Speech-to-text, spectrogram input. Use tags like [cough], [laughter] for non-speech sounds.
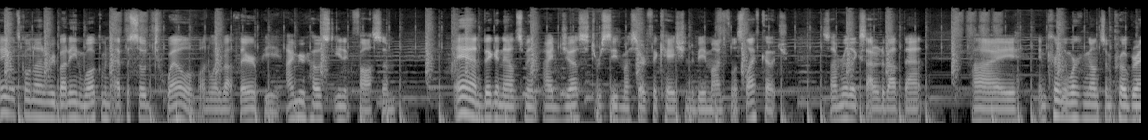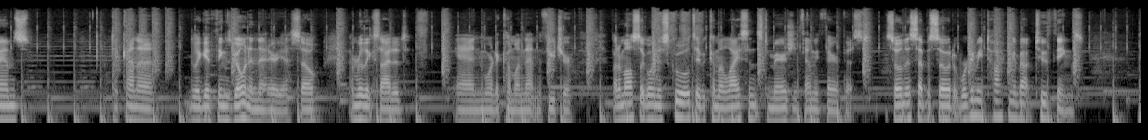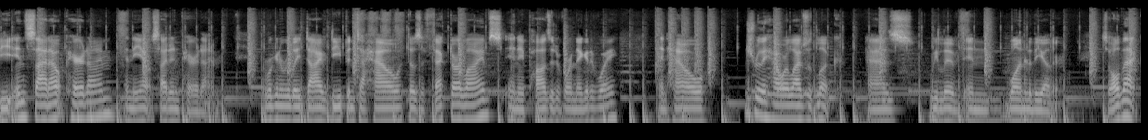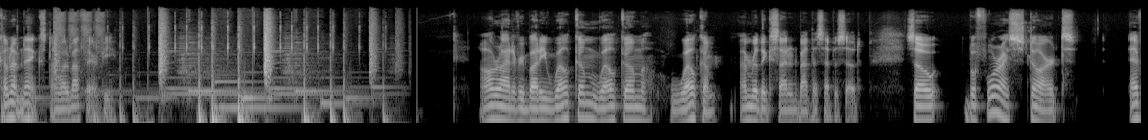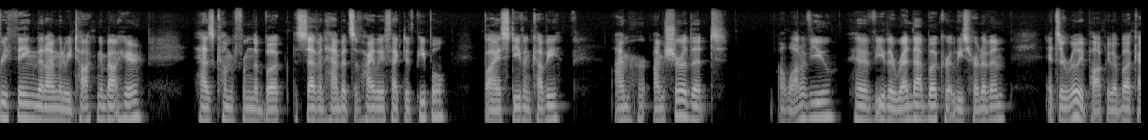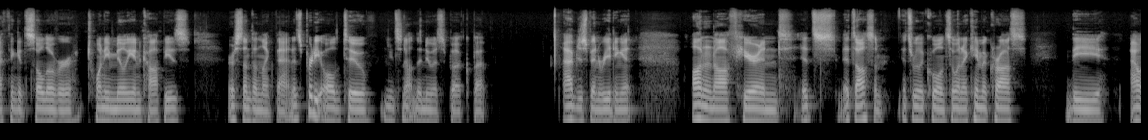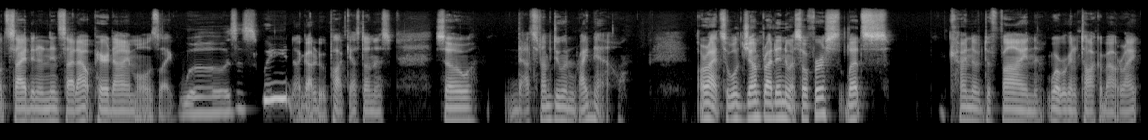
Hey, what's going on, everybody, and welcome to episode 12 on What About Therapy. I'm your host, Enoch Fossum, and big announcement I just received my certification to be a mindfulness life coach. So I'm really excited about that. I am currently working on some programs to kind of really get things going in that area. So I'm really excited, and more to come on that in the future. But I'm also going to school to become a licensed marriage and family therapist. So in this episode, we're going to be talking about two things the inside out paradigm and the outside in paradigm. And we're going to really dive deep into how those affect our lives in a positive or negative way and how just really how our lives would look as we lived in one or the other. So, all that coming up next on What About Therapy. All right, everybody, welcome, welcome, welcome. I'm really excited about this episode. So, before I start, everything that I'm going to be talking about here has come from the book The Seven Habits of Highly Effective People by Stephen Covey. I'm I'm sure that a lot of you have either read that book or at least heard of him. It's a really popular book. I think it's sold over 20 million copies or something like that. And it's pretty old too. It's not the newest book, but I've just been reading it on and off here and it's it's awesome. It's really cool. And so when I came across the outside in and inside out paradigm, I was like, whoa, this is sweet. I got to do a podcast on this. So that's what I'm doing right now. All right, so we'll jump right into it. So, first, let's kind of define what we're going to talk about, right?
